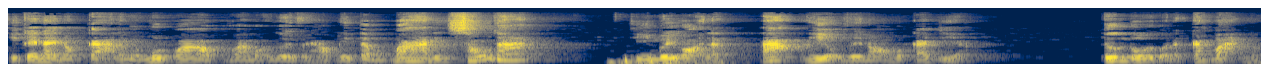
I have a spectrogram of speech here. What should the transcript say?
thì cái này nó cả là một môn khoa học và mọi người phải học đến tầm 3 đến 6 tháng thì mới gọi là tạm hiểu về nó một cách gì ạ? Tương đối gọi là căn bản thôi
